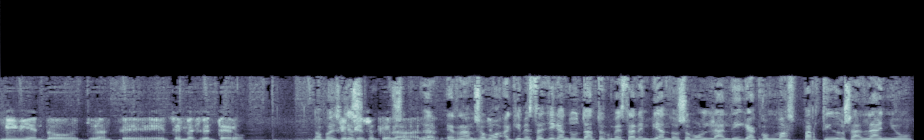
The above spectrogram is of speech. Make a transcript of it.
viviendo durante el semestre entero. No, pues Yo que pienso que la, son, la, Hernán, somos, aquí me está llegando un dato que me están enviando. Somos la liga con más partidos al año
